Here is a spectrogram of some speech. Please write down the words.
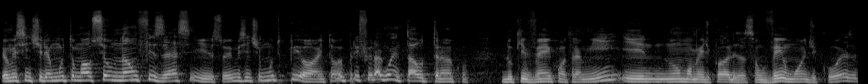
eu me sentiria muito mal se eu não fizesse isso. Eu ia me sentir muito pior. Então eu prefiro aguentar o tranco do que vem contra mim e num momento de polarização vem um monte de coisa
